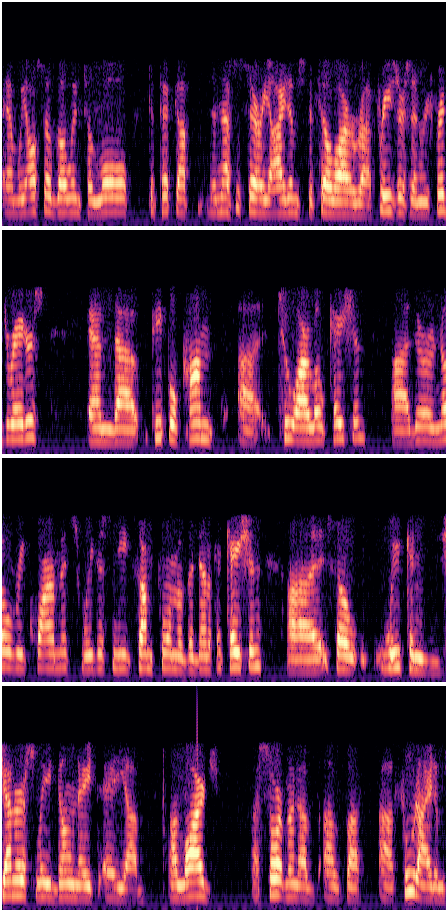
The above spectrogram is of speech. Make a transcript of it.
and we also go into Lowell to pick up the necessary items to fill our uh, freezers and refrigerators. And uh, people come uh, to our location. Uh, there are no requirements. We just need some form of identification. Uh, so we can generously donate a, uh, a large assortment of, of uh, uh, food items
